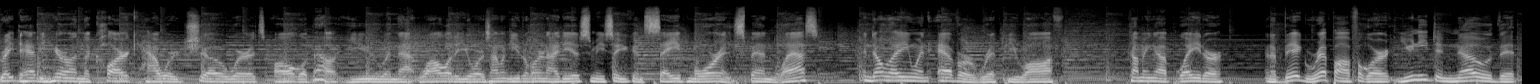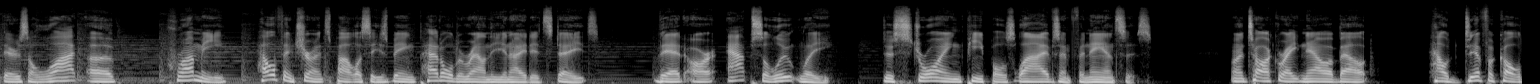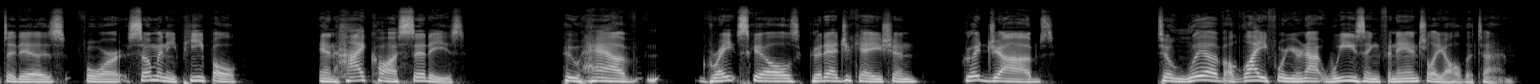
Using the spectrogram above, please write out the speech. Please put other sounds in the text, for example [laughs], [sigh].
Great to have you here on the Clark Howard Show, where it's all about you and that wallet of yours. I want you to learn ideas from me so you can save more and spend less. And don't let anyone ever rip you off. Coming up later, and a big rip-off alert, you need to know that there's a lot of crummy health insurance policies being peddled around the United States that are absolutely destroying people's lives and finances. I want to talk right now about how difficult it is for so many people in high cost cities who have great skills, good education, good jobs to live a life where you're not wheezing financially all the time.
